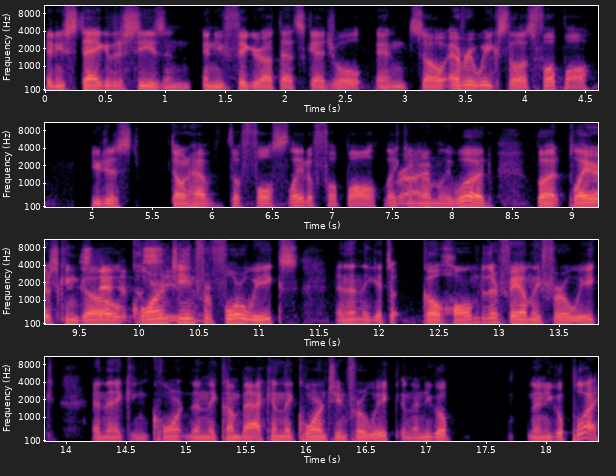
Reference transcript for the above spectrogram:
and you stagger their season, and you figure out that schedule. And so every week still has football. You just don't have the full slate of football like you normally would. But players can go quarantine season. for four weeks, and then they get to go home to their family for a week, and they can quar- then they come back and they quarantine for a week, and then you go, then you go play.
